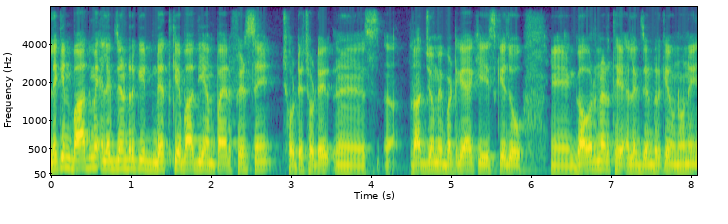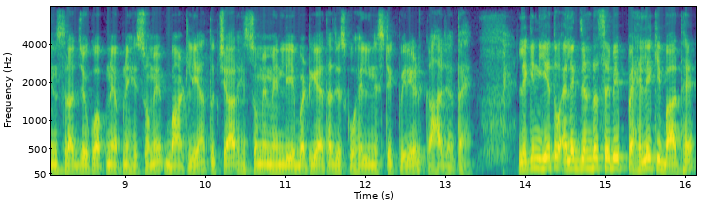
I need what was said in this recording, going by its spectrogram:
लेकिन बाद में अलेक्जेंडर की डेथ के बाद ये अंपायर फिर से छोटे छोटे राज्यों में बट गया कि इसके जो गवर्नर थे अलेक्जेंडर के, उन्होंने इन राज्यों को अपने अपने हिस्सों में बांट लिया। तो चार हिस्सों में मेनली ये बट गया था, जिसको हेलिनिस्टिक पीरियड कहा जाता है। लेकिन ये तो अलेक्जेंडर से भी पहले की बात है।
